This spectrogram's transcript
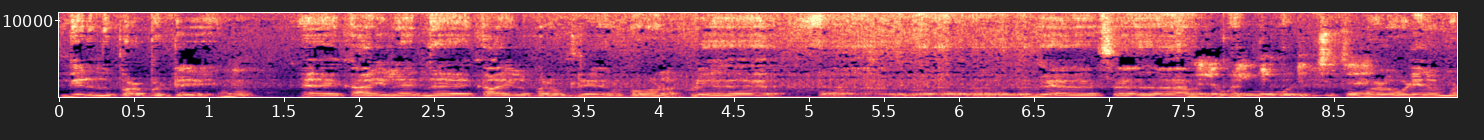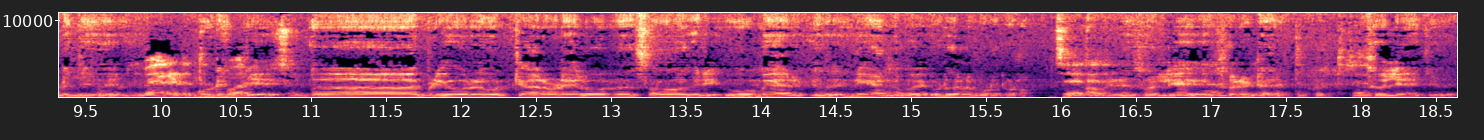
இங்க இருந்து புறப்பட்டு காலையில இந்த காலையில புறப்பட்டு போகணும். இப்படி இங்க ஊழியங்கள் முடிஞ்சது. முடிஞ்சு இப்படி ஒரு ஒற்றையார் வடையில ஒரு சகோதரி ஊமையா இருக்குது. நீ அங்க போய் விடுதலை கொடுக்கணும். சரி. அப்படின்னு சொல்லி சொல்லிட்டாரு. சொல்லியாச்சு.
